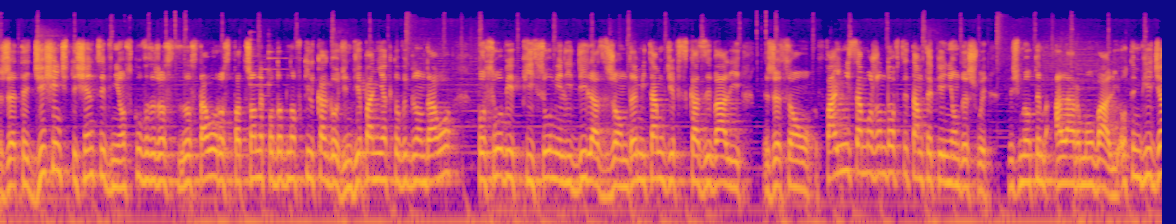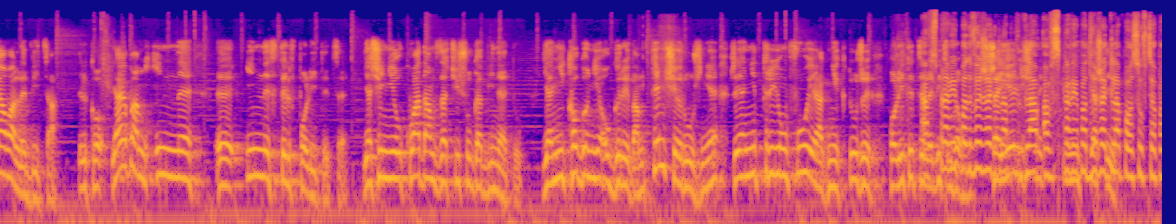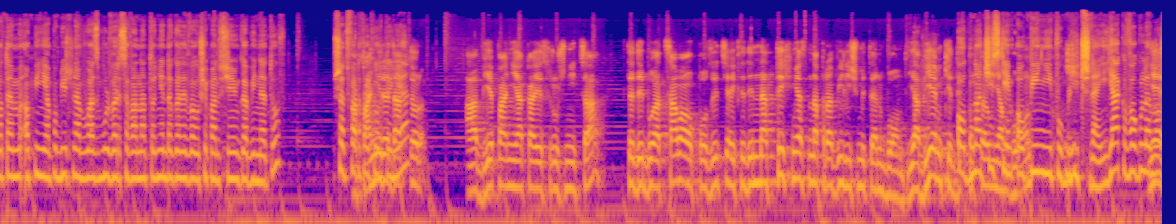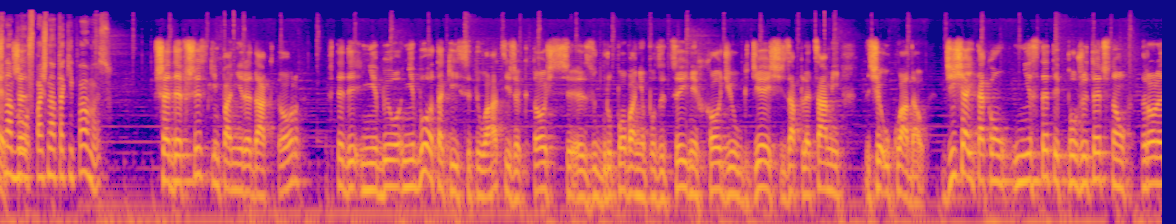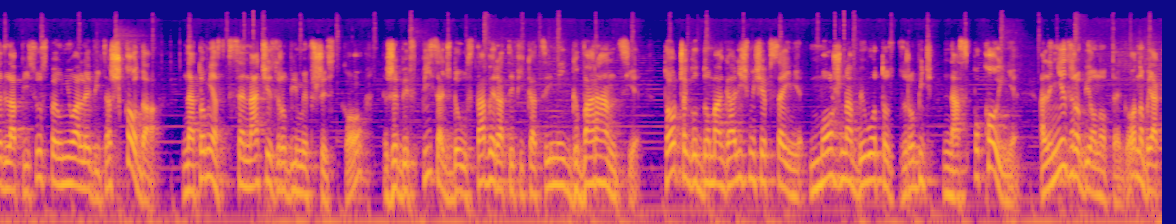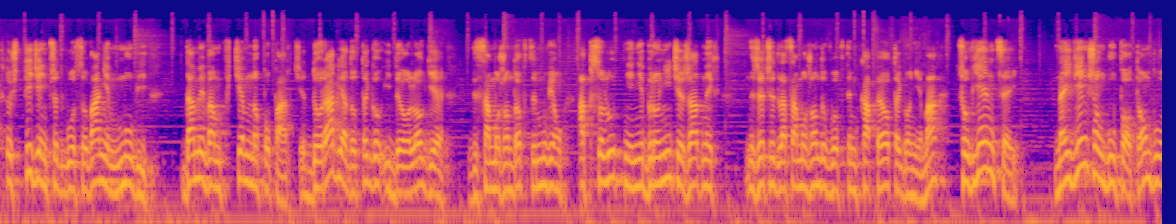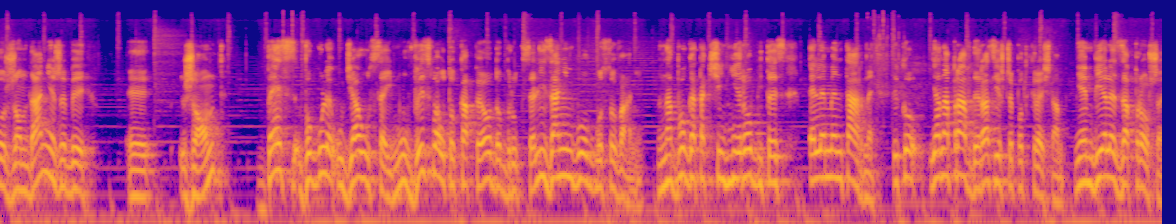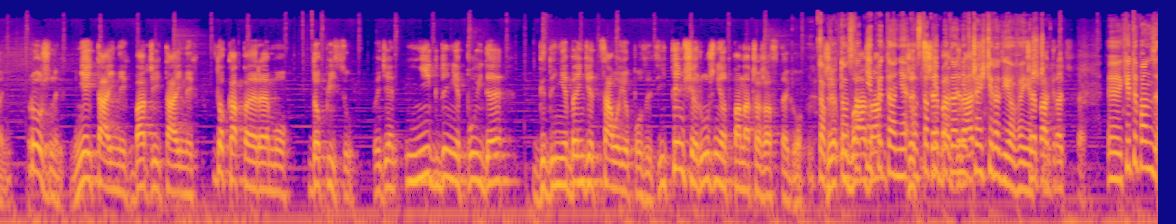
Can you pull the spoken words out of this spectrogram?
że te 10 tysięcy wniosków zostało rozpatrzone podobno w kilka godzin. Wie pani, jak to wyglądało? Posłowie PiSu mieli deala z rządem i tam, gdzie wskazywali, że są fajni samorządowcy, tam te pieniądze szły. Myśmy o tym alarmowali, o tym wiedziała lewica. Tylko ja mam inny, e, inny styl w polityce. Ja się nie układam w zaciszu gabinetu. Ja nikogo nie ogrywam. Tym się różnię, że ja nie triumfuję, jak niektórzy politycy A w lewicy sprawie mówią, podwyżek, dla, "Przejęliśmy dla, a w sprawie podwyżek inicjatywę". dla posłów, co potem opinia publiczna była zbulwersowana, to nie dogadywał się pan w cieniu gabinetów? Otwartej pani kurtynie? redaktor, a wie pani jaka jest różnica? Wtedy była cała opozycja i wtedy natychmiast naprawiliśmy ten błąd. Ja wiem, kiedy Pod naciskiem błąd. opinii publicznej. Jak w ogóle Nie, można prze- było wpaść na taki pomysł? Przede wszystkim, pani redaktor, wtedy nie było, nie było takiej sytuacji, że ktoś z ugrupowań opozycyjnych chodził gdzieś za plecami, się układał. Dzisiaj taką niestety pożyteczną rolę dla PiSu spełniła lewica. Szkoda. Natomiast w Senacie zrobimy wszystko, żeby wpisać do ustawy ratyfikacyjnej gwarancję. To, czego domagaliśmy się w Sejmie, można było to zrobić na spokojnie, ale nie zrobiono tego, no bo jak ktoś tydzień przed głosowaniem mówi, damy wam w ciemno poparcie, dorabia do tego ideologię, gdy samorządowcy mówią, absolutnie nie bronicie żadnych rzeczy dla samorządów, bo w tym KPO tego nie ma. Co więcej, największą głupotą było żądanie, żeby y, rząd bez w ogóle udziału Sejmu wysłał to KPO do Brukseli, zanim było głosowanie. No na Boga tak się nie robi, to jest elementarne. Tylko ja naprawdę raz jeszcze podkreślam, miałem wiele zaproszeń, różnych, mniej tajnych, bardziej tajnych, do KPRM-u, do PiSu. Powiedziałem, nigdy nie pójdę, gdy nie będzie całej opozycji. I tym się różni od pana Czarzastego. Dobrze, że to ostatnie uważam, pytanie, że ostatnie pytanie grać, w części radiowej Trzeba jeszcze. grać. Y, Kiedy pan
